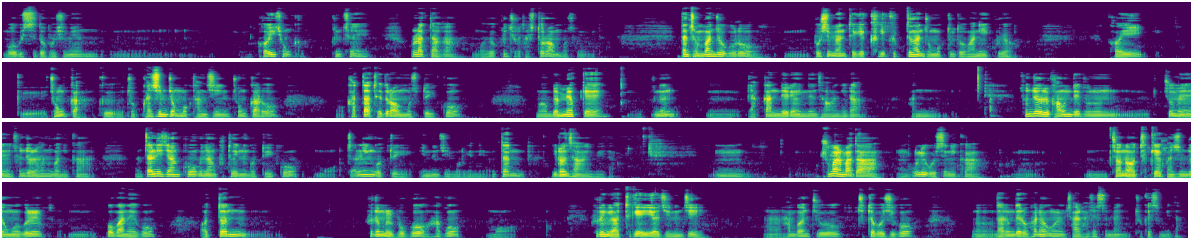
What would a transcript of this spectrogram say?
모비스도 보시면 음, 거의 종가 근처에 올랐다가 뭐 요 근처로 다시 돌아온 모습입니다. 일단 전반적으로 음, 보시면 되게 크게 급등한 종목들도 많이 있고요. 거의 그 종가 그 종- 관심 종목 당시인 종가로 뭐 갖다 되돌아온 모습도 있고 뭐 몇몇 개는 음, 약간 내려 있는 상황이라 한 손절을 가운데 두는 쯤에 손절을 하는 거니까 잘리지 않고 그냥 붙어 있는 것도 있고 뭐 잘린 것도 이- 있는지 모르겠네요. 일단 이런 상황입니다. 음, 주말마다 음, 올리고 있으니까 음, 저는 어떻게 관심 종목을 음, 뽑아내고 어떤 흐름을 보고 하고 뭐 흐름이 어떻게 이어지는지 어, 한번 쭉 지켜보시고 어, 나름대로 활용을 잘 하셨으면 좋겠습니다.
